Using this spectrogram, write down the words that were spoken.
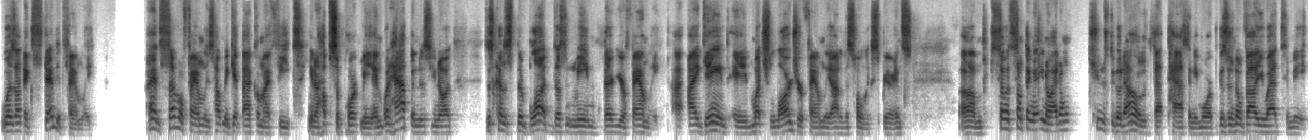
was an extended family. I had several families help me get back on my feet, you know, help support me. And what happened is, you know, just because their blood doesn't mean they're your family. I, I, gained a much larger family out of this whole experience. Um, so it's something that, you know, I don't choose to go down that path anymore because there's no value add to me.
